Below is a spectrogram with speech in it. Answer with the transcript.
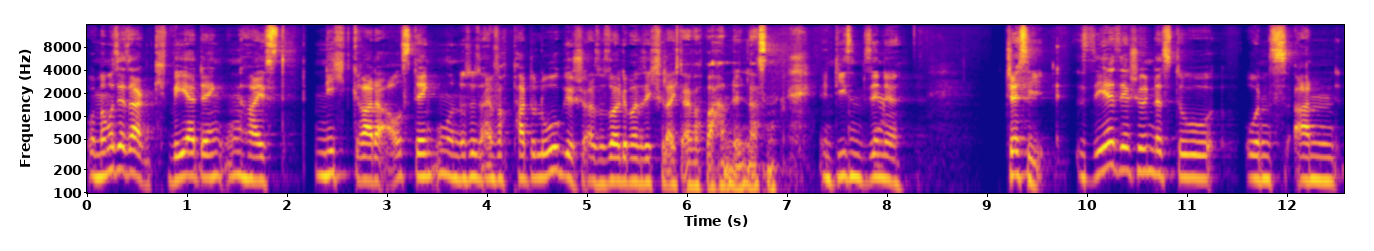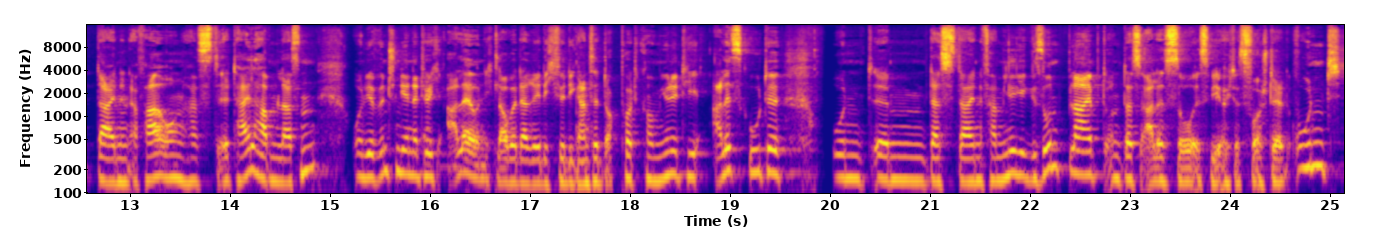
Und man muss ja sagen, Querdenken heißt nicht gerade ausdenken und das ist einfach pathologisch. Also sollte man sich vielleicht einfach behandeln lassen. In diesem Sinne, ja. Jesse, sehr, sehr schön, dass du uns an deinen Erfahrungen hast äh, teilhaben lassen. Und wir wünschen dir natürlich alle, und ich glaube, da rede ich für die ganze DocPod-Community, alles Gute und ähm, dass deine Familie gesund bleibt und dass alles so ist, wie ihr euch das vorstellt. Und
